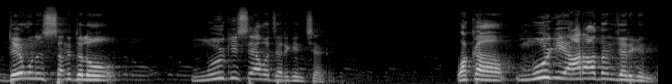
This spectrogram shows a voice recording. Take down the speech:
దేవుని సన్నిధిలో మూగి సేవ జరిగించాడు. ఒక మూగి ఆరాధన జరిగింది.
